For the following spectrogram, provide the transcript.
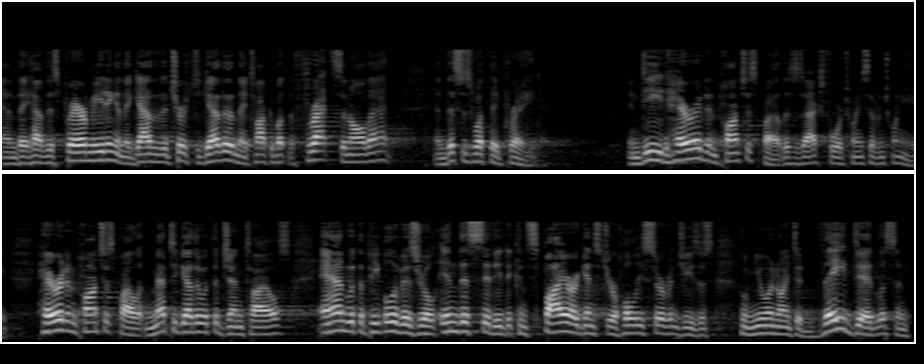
and they have this prayer meeting and they gather the church together and they talk about the threats and all that. And this is what they prayed. Indeed, Herod and Pontius Pilate, this is Acts 4, 27, 28. Herod and Pontius Pilate met together with the Gentiles and with the people of Israel in this city to conspire against your holy servant Jesus, whom you anointed. They did, listen,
